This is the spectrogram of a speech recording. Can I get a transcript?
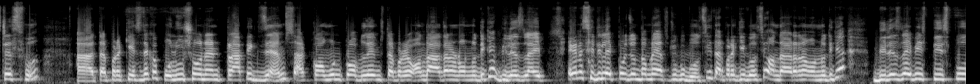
stressful. Ah, তারপরে কেস দেখো পলিউশন অ্যান্ড ট্রাফিক জ্যামস আর কমন প্রবলেমস তারপরে অন দা আদার অন্যদিকে ভিলেজ লাইফ এখানে সিটি লাইফ পর্যন্ত আমরা এতটুকু বলছি। তারপরে কি বলছি? অন দা আদার অন্যদিকে village life is peaceful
